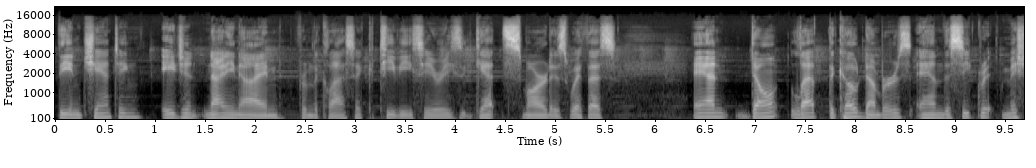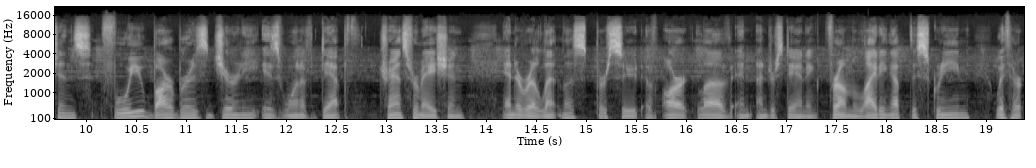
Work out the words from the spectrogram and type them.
the enchanting Agent 99 from the classic TV series Get Smart is with us. And don't let the code numbers and the secret missions fool you. Barbara's journey is one of depth, transformation, and a relentless pursuit of art, love, and understanding. From lighting up the screen with her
